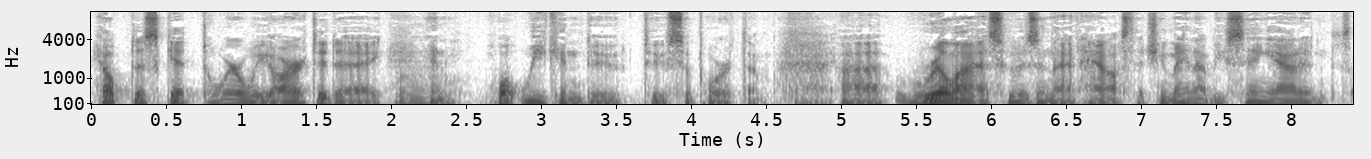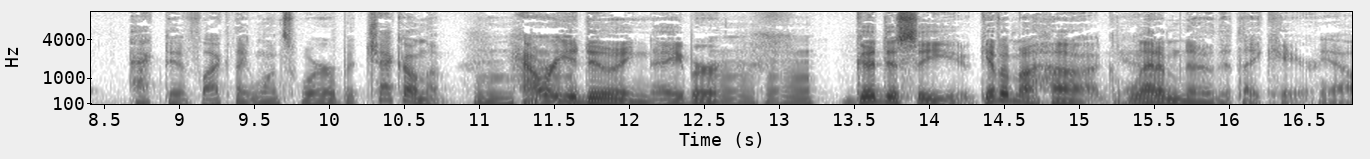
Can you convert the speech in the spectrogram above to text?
helped us get to where we are today hmm. and what we can do to support them. Uh, realize who is in that house that you may not be seeing out and active like they once were, but check on them. Mm-hmm. How are you doing, neighbor? Mm-hmm. Good to see you. Give them a hug. Let them know that they care. Yeah,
